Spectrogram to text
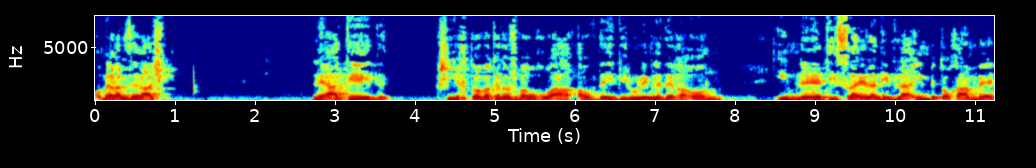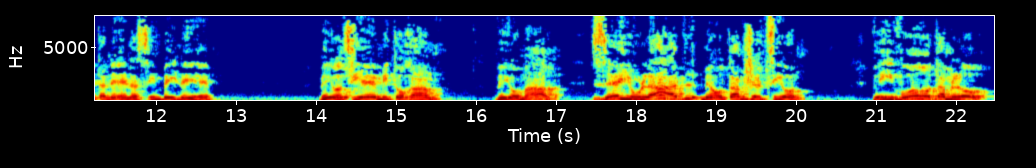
אומר על זה רש"י. לעתיד, כשיכתוב הקדוש ברוך הוא העובדי גילולים לדיראון, ימנה את ישראל הנבלעים בתוכם ואת הנאנסים ביניהם, ויוציאם מתוכם, ויאמר, זה יולד מאותם של ציון, ויברור אותם לו,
